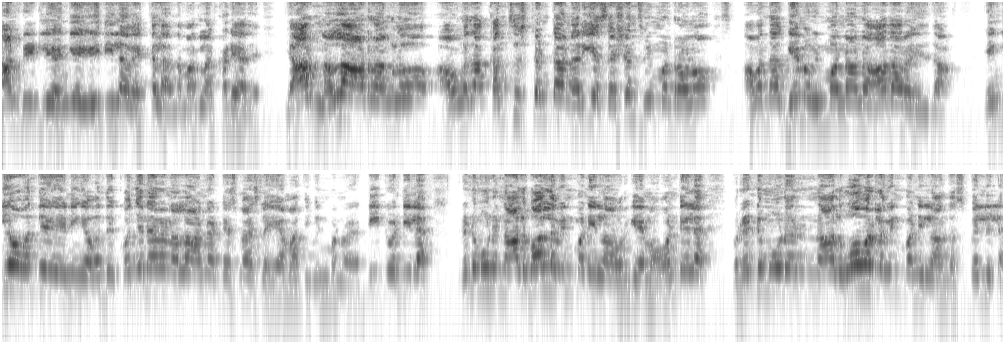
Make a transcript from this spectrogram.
கான்கிரீட்லயும் எங்கேயும் எழுதிலாம் வைக்கல. அந்த மாதிரிலாம் கிடையாது. யார் நல்லா ஆடுறாங்களோ அவங்க தான் கன்சிஸ்டண்டா நிறைய செஷன்ஸ் வின் பண்ணுறானோ அவன் தான் கேமை வின் பண்ணான்னு ஆதாரம் இதுதான். எங்கேயோ வந்து நீங்க வந்து கொஞ்ச நேரம் நல்லா அண்ணா டெஸ்ட் மேட்ச்ல ஏமாத்தி வின் பண்ணுவேன் டி டுவெண்ட்டில ரெண்டு மூணு நாலு பால்ல வின் பண்ணிடலாம் ஒரு கேமை ஒன் டேல ஒரு ரெண்டு மூணு நாலு ஓவர்ல வின் பண்ணிடலாம் அந்த ஸ்பெல்லில்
